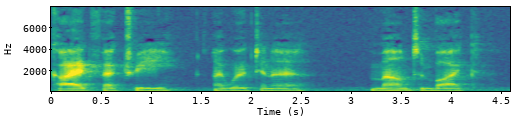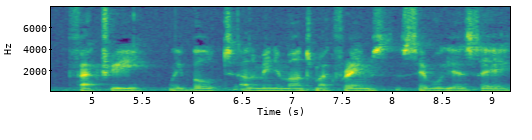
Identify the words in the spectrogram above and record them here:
kayak factory. I worked in a mountain bike factory. We built aluminium mountain bike frames several years there.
